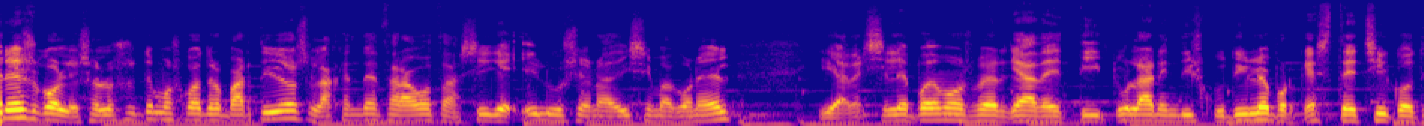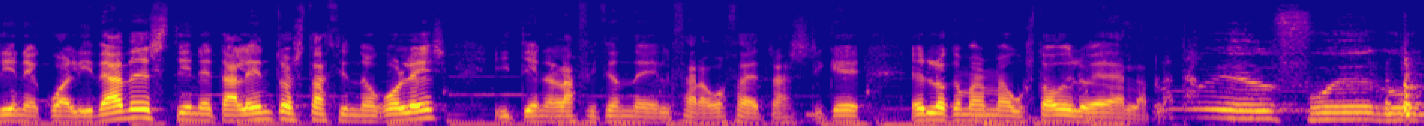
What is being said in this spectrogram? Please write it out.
tres goles en los últimos cuatro partidos. La gente en Zaragoza sigue ilusionadísima con él. Y a ver si le podemos ver ya de titular indiscutible, porque este chico tiene cualidades, tiene talento, está haciendo goles y tiene la afición del Zaragoza detrás. Así que es lo que más me ha gustado y le voy a dar la plata. Soy el fuego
